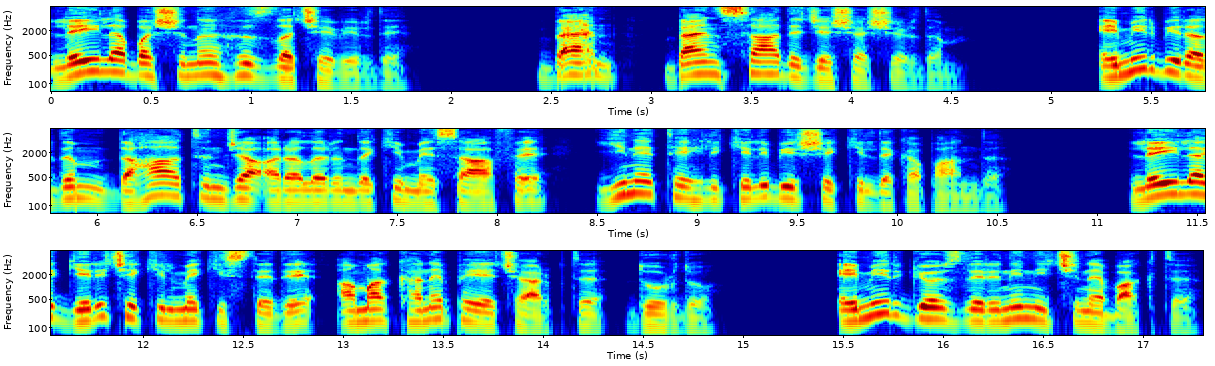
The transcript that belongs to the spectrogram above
Leyla başını hızla çevirdi. Ben, ben sadece şaşırdım. Emir bir adım daha atınca aralarındaki mesafe yine tehlikeli bir şekilde kapandı. Leyla geri çekilmek istedi ama kanepeye çarptı, durdu. Emir gözlerinin içine baktı.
